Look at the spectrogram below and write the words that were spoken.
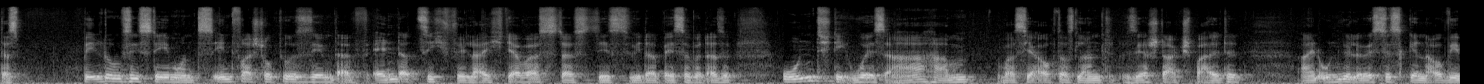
das Bildungssystem und Infrastruktursystem, da ändert sich vielleicht ja was, dass das wieder besser wird. Also, und die USA haben, was ja auch das Land sehr stark spaltet, ein ungelöstes, genau wie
